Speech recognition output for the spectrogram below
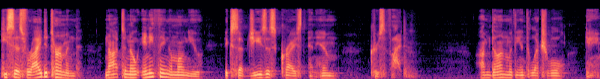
He says, For I determined not to know anything among you except Jesus Christ and Him crucified. I'm done with the intellectual game.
